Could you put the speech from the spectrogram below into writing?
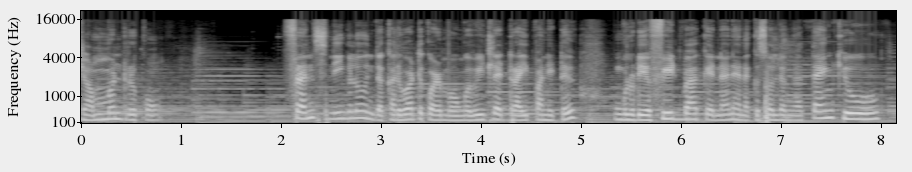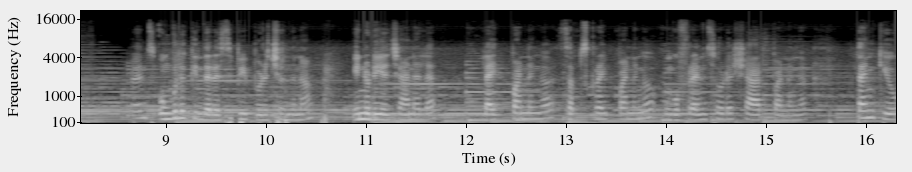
ஜம்முன்னு இருக்கும். ஃப்ரெண்ட்ஸ் நீங்களும் இந்த கருவாட்டு குழம்பு உங்கள் வீட்டில் ட்ரை பண்ணிவிட்டு உங்களுடைய ஃபீட்பேக் என்னன்னு எனக்கு சொல்லுங்கள் தேங்க்யூ ஃப்ரெண்ட்ஸ் உங்களுக்கு இந்த ரெசிபி பிடிச்சிருந்துன்னா என்னுடைய சேனலை லைக் பண்ணுங்கள் சப்ஸ்கிரைப் பண்ணுங்கள் உங்கள் ஃப்ரெண்ட்ஸோடு ஷேர் பண்ணுங்கள் தேங்க்யூ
